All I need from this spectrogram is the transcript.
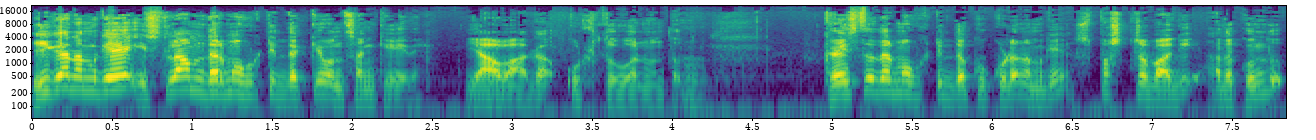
ಈಗ ನಮಗೆ ಇಸ್ಲಾಂ ಧರ್ಮ ಹುಟ್ಟಿದ್ದಕ್ಕೆ ಒಂದು ಸಂಖ್ಯೆ ಇದೆ. ಯಾವಾಗ? ಹುಟ್ಟಿತು ಅನ್ನುವಂಥದ್ದು. ಕ್ರೈಸ್ತ ಧರ್ಮ ಹುಟ್ಟಿದ್ದಕ್ಕೂ ಕೂಡ ನಮಗೆ ಸ್ಪಷ್ಟವಾಗಿ ಅದಕ್ಕೊಂದು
